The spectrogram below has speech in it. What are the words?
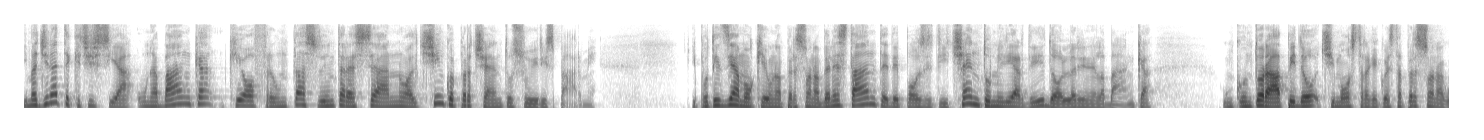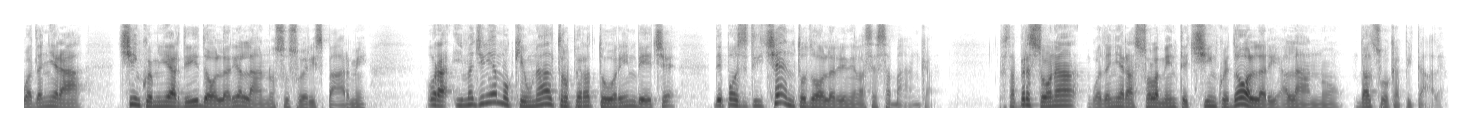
Immaginate che ci sia una banca che offre un tasso di interesse annuo al 5% sui risparmi. Ipotizziamo che una persona benestante depositi 100 miliardi di dollari nella banca. Un conto rapido ci mostra che questa persona guadagnerà 5 miliardi di dollari all'anno sui suoi risparmi. Ora immaginiamo che un altro operatore invece depositi 100 dollari nella stessa banca. Questa persona guadagnerà solamente 5 dollari all'anno dal suo capitale.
